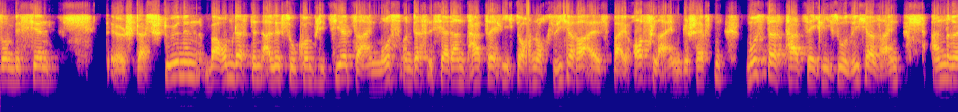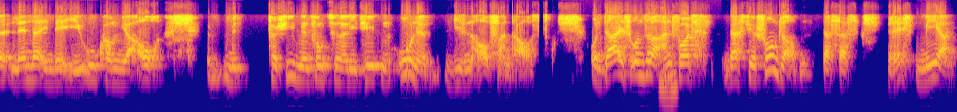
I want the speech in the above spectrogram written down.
so ein bisschen äh, das Stöhnen, warum das denn alles so kompliziert sein muss. Und das ist ja dann tatsächlich doch noch sicherer als bei Offline-Geschäften. Muss das tatsächlich so sicher sein? Andere Länder in der EU kommen ja auch mit verschiedenen Funktionalitäten ohne diesen Aufwand aus. Und da ist unsere Antwort, dass wir schon glauben, dass das recht mehr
